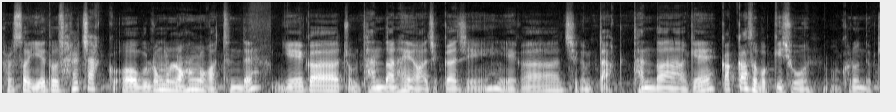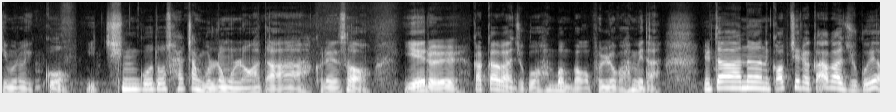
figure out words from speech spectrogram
벌써 얘도 살짝 어, 물렁물렁한 것 같은데? 얘가 좀 단단해요 아직까지. 얘가 지금 딱 단단하게 깎아서 먹기 좋은 어, 그런 느낌으로 있고 이 친구도 살짝 물렁물렁하다. 그래서 얘를 깎아가지고 한번 먹어보려고 합니다. 일단은 껍질을 까가지고요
